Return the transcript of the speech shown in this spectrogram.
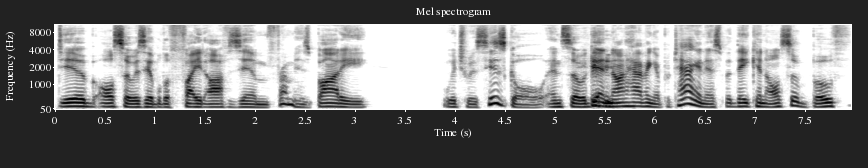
Dib also is able to fight off Zim from his body which was his goal. And so again, not having a protagonist, but they can also both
